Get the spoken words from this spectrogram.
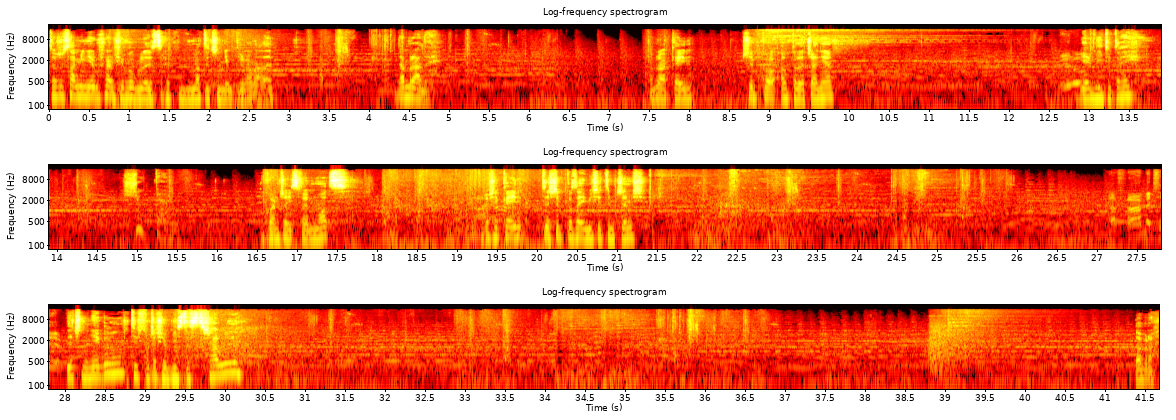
To, że sami nie ruszają się w ogóle jest trochę problematyczne, nie ukrywam, ale... Dam radę. Dobra, Kane. Szybko, autoleczenie. Biegnij tutaj. Włączaj swoją moc. Proszę Kane, ty szybko zajmij się tym czymś. Lecz na niego, ty w tym czasie ogniste strzały. Dobra,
